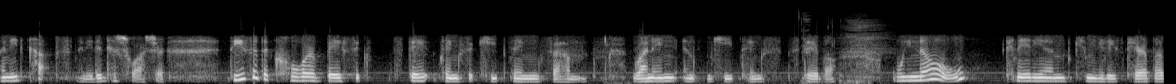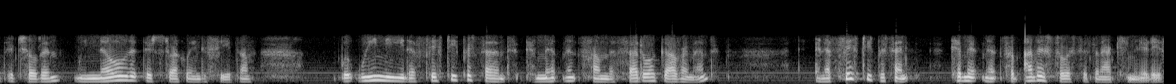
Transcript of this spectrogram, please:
They need cups. They need a dishwasher. These are the core basic things that keep things um, running and keep things stable. We know Canadian communities care about their children. We know that they're struggling to feed them. But we need a 50% commitment from the federal government and a 50% commitment from other sources in our communities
